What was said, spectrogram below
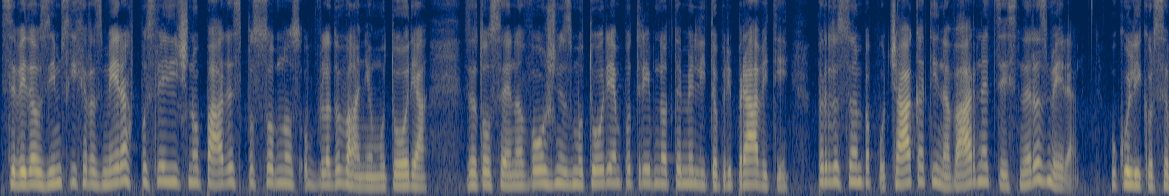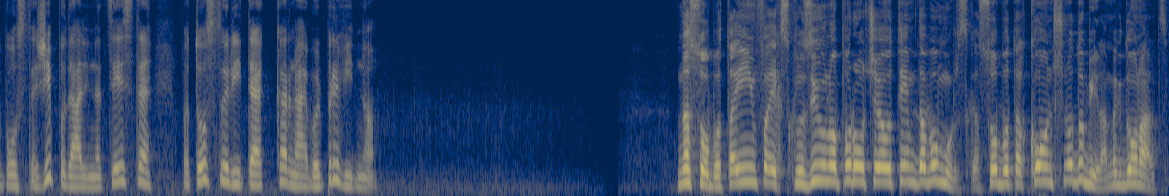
Seveda v zimskih razmerah posledično pade sposobnost obvladovanja motorja, zato se je na vožnjo z motorjem potrebno temeljito pripraviti, predvsem pa počakati na varne cestne razmere. Ukolikor se boste že podali na ceste, pa to storite kar najbolj previdno. Na Sobota Info ekskluzivno poročajo o tem, da bo Murska Sobota končno dobila McDonald's.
